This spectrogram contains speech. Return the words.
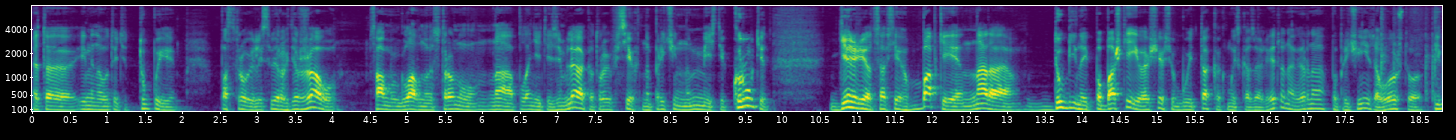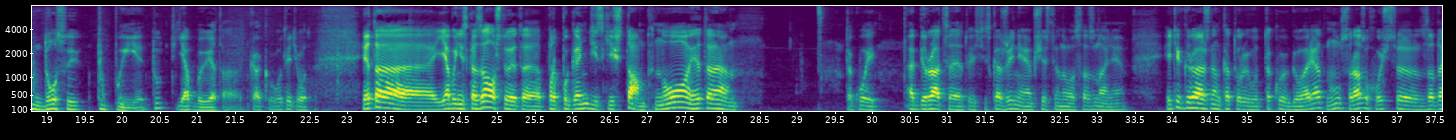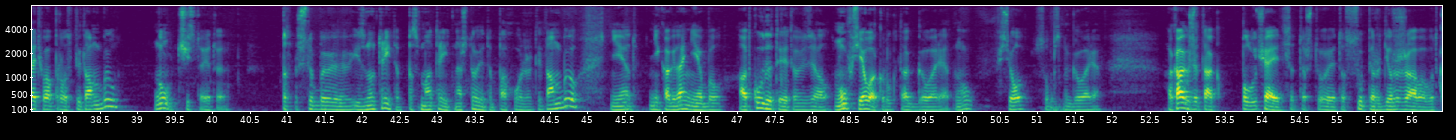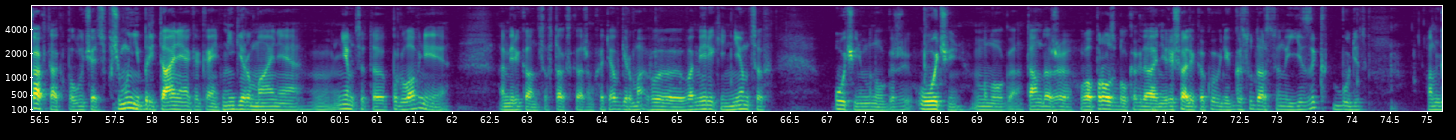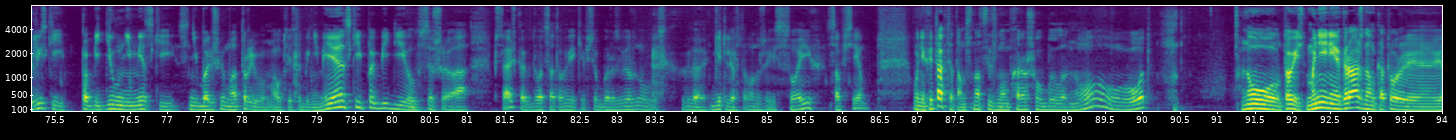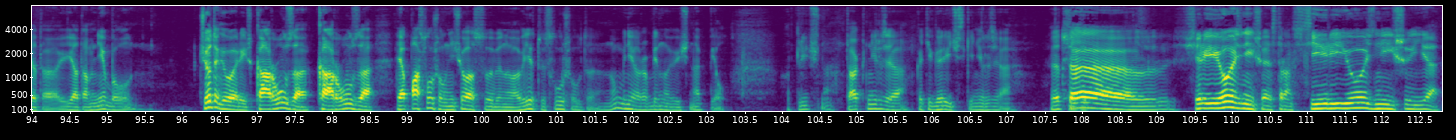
Это именно вот эти тупые построили сверхдержаву, самую главную страну на планете Земля, которая всех на причинном месте крутит, дерет со всех бабки, надо дубиной по башке, и вообще все будет так, как мы сказали. Это, наверное, по причине того, что пиндосы тупые. Тут я бы это, как вот эти вот. Это я бы не сказал, что это пропагандистский штамп, но это такой аберрация, то есть искажение общественного сознания. Этих граждан, которые вот такое говорят, ну, сразу хочется задать вопрос, ты там был? Ну, чисто это чтобы изнутри-то посмотреть, на что это похоже. Ты там был? Нет, никогда не был. Откуда ты это взял? Ну, все вокруг так говорят. Ну, все, собственно говоря. А как же так получается-то, что это супердержава? Вот как так получается? Почему не Британия какая-нибудь, не Германия? Немцы-то поглавнее американцев, так скажем, хотя в, Герма... в Америке немцев очень много же, очень много. Там даже вопрос был, когда они решали, какой у них государственный язык будет. Английский победил немецкий с небольшим отрывом. А вот если бы немецкий победил в США, представляешь, как в 20 веке все бы развернулось, когда Гитлер-то он же из своих совсем. У них и так-то там с нацизмом хорошо было, но вот. Ну, то есть мнение граждан, которые это я там не был, что ты говоришь? Каруза, Каруза. Я послушал, ничего особенного. А где ты слушал-то? Ну, мне Рабинович напел. Отлично. Так нельзя, категорически нельзя. Это серьезнейшая страна, серьезнейшая.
